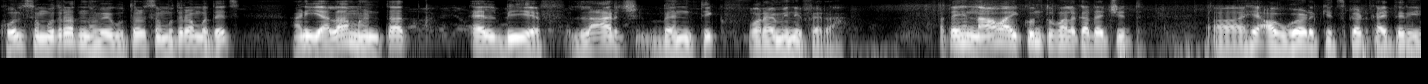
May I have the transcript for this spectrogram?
खोल समुद्रात नव्हे उथळ समुद्रामध्येच. आणि याला म्हणतात L B F large benthic foraminifera. आता हे नाव ऐकून तुम्हाला कदाचित हे अवघड किचकट काहीतरी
